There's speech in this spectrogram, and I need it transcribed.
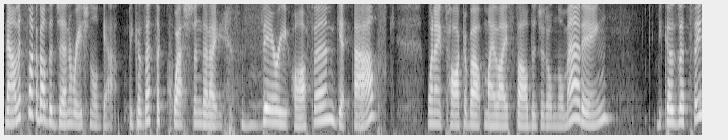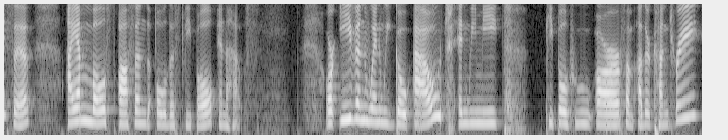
Now, let's talk about the generational gap because that's a question that I very often get asked when I talk about my lifestyle digital nomading. Because let's face it, I am most often the oldest people in the house. Or even when we go out and we meet people who are from other country,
